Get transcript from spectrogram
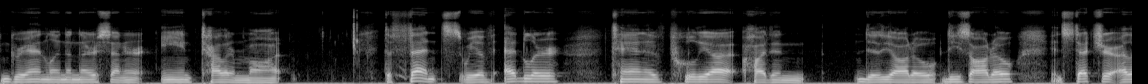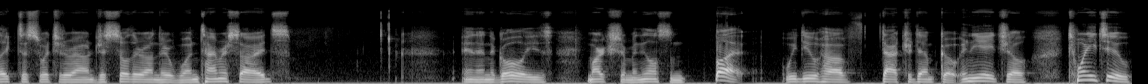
Granlund another center and Tyler Motte. defense we have Edler Tanev Pouliot Hutton Del Zotto, Dizato, and Stecher. I like to switch it around just so they're on their one-timer sides. And then the goalies, Markstrom and Nilsson. But we do have Thatcher Demko in the AHL, 22,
